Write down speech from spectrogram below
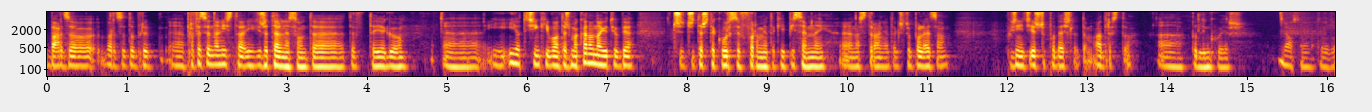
Bardzo, bardzo dobry profesjonalista i rzetelne są te, te, te jego i, i odcinki, bo on też ma kanał na YouTubie, czy, czy też te kursy w formie takiej pisemnej na stronie, także polecam. Później ci jeszcze podeślę tam adres, to podlinkujesz. Jasne, to, to,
